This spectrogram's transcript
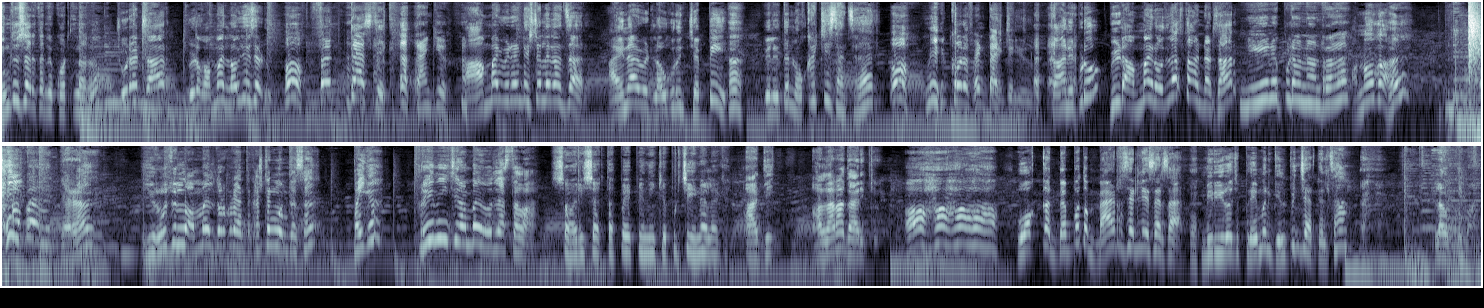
ఎందుకు సార్ ఇతన్ని కొడుతున్నారు? చూడండి సార్ వీడు ఒక అమ్మాయి లవ్ చేశాడు. ఓ ఫెంటాస్టిక్ థ్యాంక్ యూ ఆ అమ్మాయి వీడంటే ఇష్టం లేదని సార్. అయినా వీడు లవ్ గురించి చెప్పి వీళ్ళిద్దరు ఒకటి చేశాను సార్. ఓ మీకు కూడా ఫెంటాస్టిక్ కానీ ఇప్పుడు వీడు అమ్మాయిని వదిలేస్తా అంటాడు సార్. నేను ఎప్పుడు అన్నాను రా? అన్నోగా? ఎరా ఈ రోజుల్లో అమ్మాయిలు దొరకడం ఎంత కష్టంగా ఉందా సార్ పైగా ప్రేమించిన అమ్మాయి వదిలేస్తావా? సారీ సార్ తప్పైపోయింది ఇంకెప్పుడు చేయనలాగా. అది అలారా దారికి. ఆహాహా ఒక్క దెబ్బతో మ్యాటర్ సెటిల్ చేశారు సార్. మీరు ఈ రోజు ప్రేమను గెలిపించారు తెలుసా? లవ్ కుమార్.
